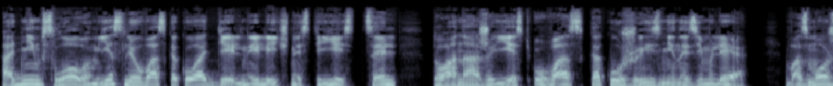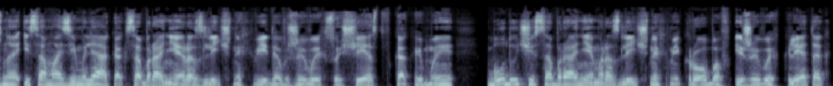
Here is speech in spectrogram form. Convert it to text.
Одним словом, если у вас, как у отдельной личности, есть цель, то она же есть у вас, как у жизни на Земле. Возможно, и сама Земля, как собрание различных видов живых существ, как и мы, будучи собранием различных микробов и живых клеток,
